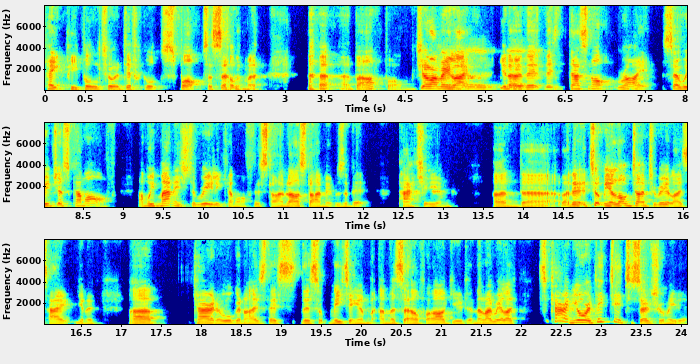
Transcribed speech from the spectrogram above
take people to a difficult spot to sell them a, a bath bomb. Do you know what I mean? Like, mm, you know, they, they, that's not right. So we've just come off, and we've managed to really come off this time. Last time it was a bit patchy, and and uh, it took me a long time to realise how you know. Uh, Karen organised this this meeting and, and myself argued, and then I realised, so Karen, you're addicted to social media.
